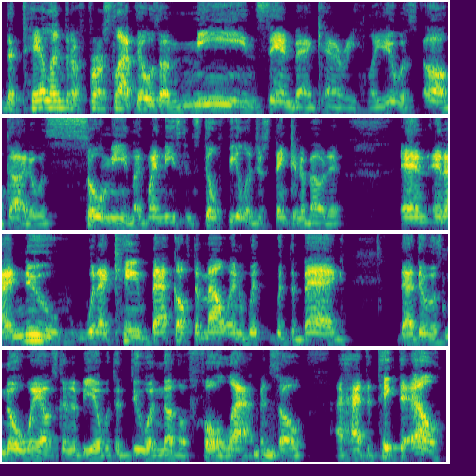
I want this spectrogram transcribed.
the tail end of the first lap. There was a mean sandbag carry. Like it was oh god, it was so mean. Like my knees can still feel it just thinking about it. And and I knew when I came back up the mountain with with the bag that there was no way I was going to be able to do another full lap, mm-hmm. and so I had to take the L.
